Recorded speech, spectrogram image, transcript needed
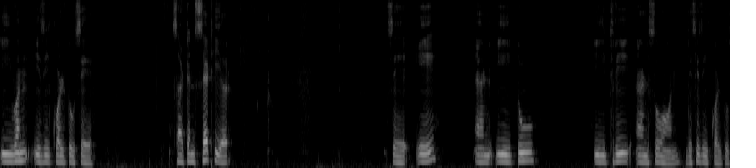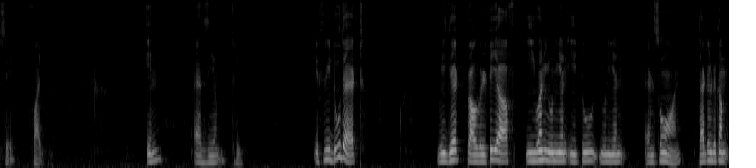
E 1 is equal to say certain set here say A and E 2 E 3 and so on this is equal to say phi in axiom 3. If we do that we get probability of E 1 union E 2 union and so on that will become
